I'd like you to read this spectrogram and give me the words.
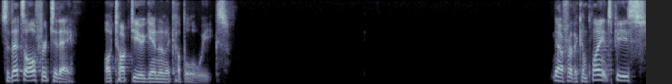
So that's all for today. I'll talk to you again in a couple of weeks. Now, for the compliance piece,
